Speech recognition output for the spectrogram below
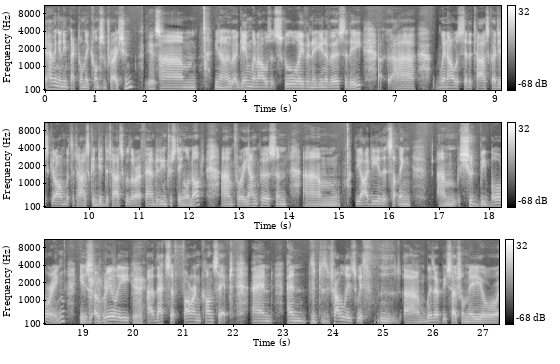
having an impact on their concentration. Yes. Um, you know, again, when I was at school, even at university, uh, when I was set a task, I just got on with the task and did the task whether I found it interesting or not. Um, for a young person, um, the idea that something um, should be boring is a really Yeah. uh, that's a foreign concept, and and the, the trouble is with um, whether it be social media or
